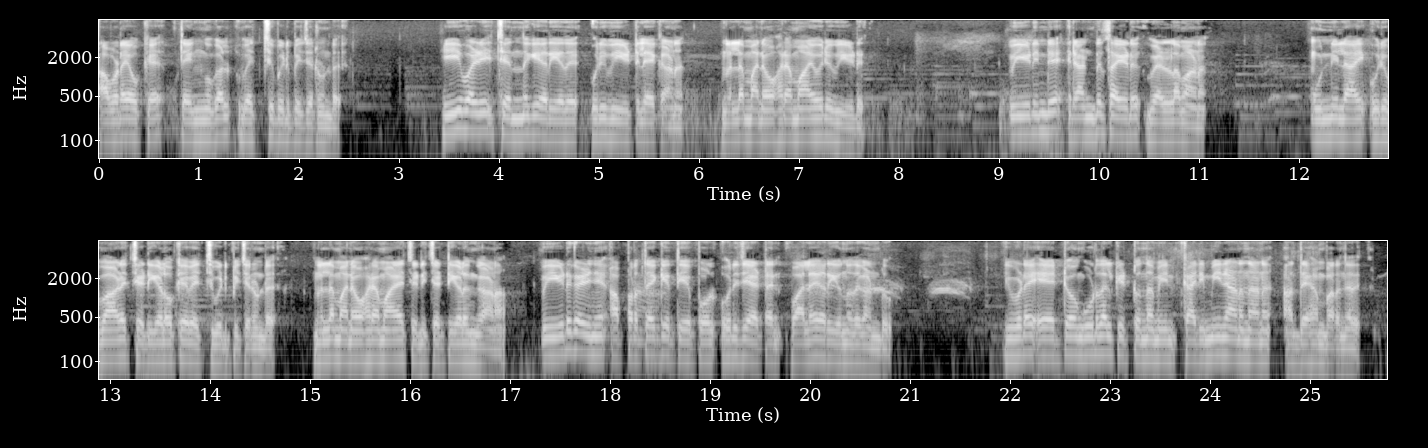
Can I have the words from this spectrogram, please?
അവിടെയൊക്കെ തെങ്ങുകൾ വെച്ച് പിടിപ്പിച്ചിട്ടുണ്ട്. ഈ വഴി ചെന്ന് കയറിയത് ഒരു വീട്ടിലേക്കാണ്. നല്ല മനോഹരമായ ഒരു വീട്. വീടിന്റെ രണ്ട് സൈഡ് വെള്ളമാണ്. മുന്നിലായി ഒരുപാട് ചെടികളൊക്കെ വെച്ച് പിടിപ്പിച്ചിട്ടുണ്ട്. നല്ല മനോഹരമായ ചെടിച്ചട്ടികളും കാണാം. വീട് കഴിഞ്ഞ് അപ്പുറത്തേക്ക് എത്തിയപ്പോൾ ഒരു ചേട്ടൻ വല എറിയുന്നത് കണ്ടു. ഇവിടെ ഏറ്റവും കൂടുതൽ കിട്ടുന്ന മീൻ കരിമീനാണെന്നാണ് അദ്ദേഹം പറഞ്ഞത്.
